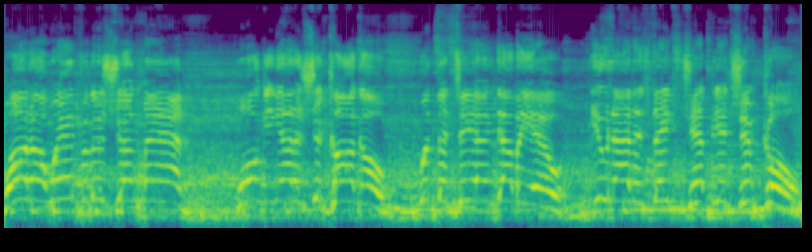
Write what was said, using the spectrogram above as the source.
What a win for this young man walking out of Chicago with the TNW United States Championship gold.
